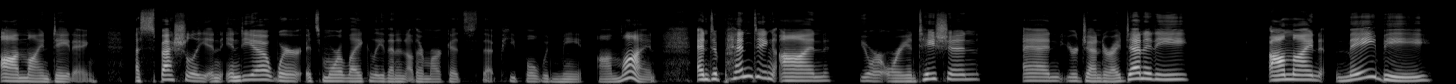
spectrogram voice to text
online dating, especially in India, where it's more likely than in other markets that people would meet online. And depending on your orientation and your gender identity, online may be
